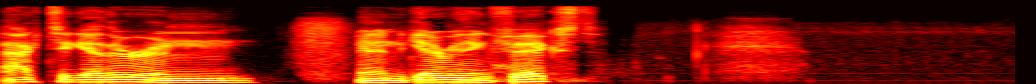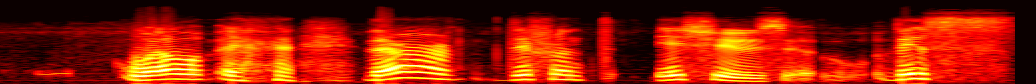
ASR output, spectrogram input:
act together and and get everything fixed? Well, there are different issues. This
